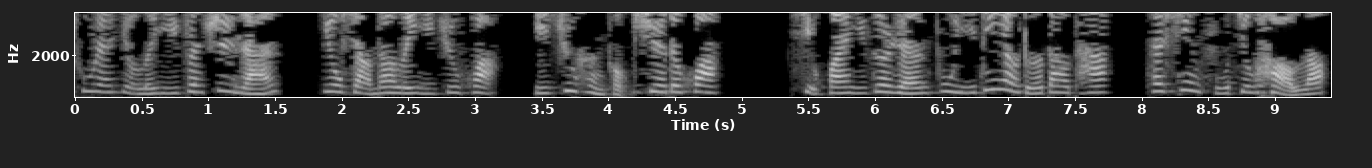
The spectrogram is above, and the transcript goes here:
突然有了一份释然，又想到了一句话，一句很狗血的话：喜欢一个人不一定要得到他，他幸福就好了。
